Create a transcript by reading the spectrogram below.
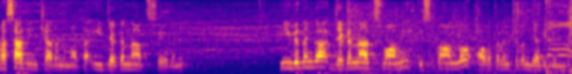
ప్రసాదించారనమాట ఈ జగన్నాథ్ సేవని. ఈ విధంగా జగన్నాథ్ స్వామి ఇస్కాన్లో అవతరించడం జరిగింది.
